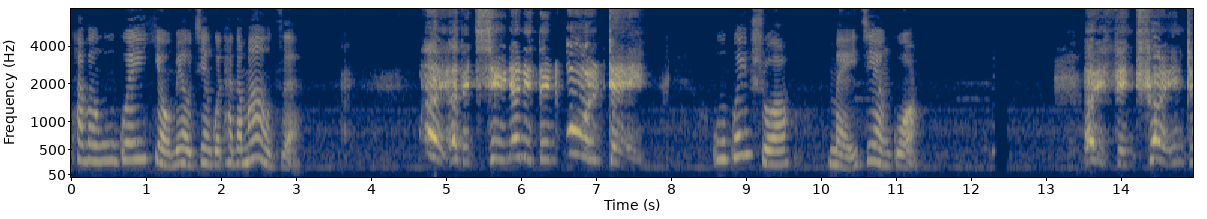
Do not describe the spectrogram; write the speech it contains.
他问乌龟有没有见过他的帽子。 I haven't seen anything all day. 乌龟说没见过。 I've been trying to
